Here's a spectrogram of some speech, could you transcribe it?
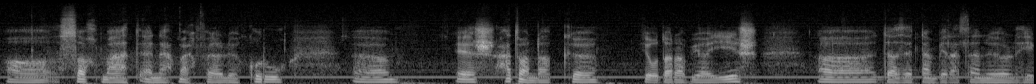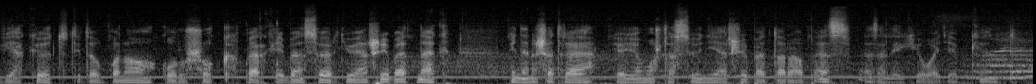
a szakmát, ennek megfelelő korú, és hát vannak jó darabjai is, de azért nem véletlenül hívják őt titokban a kórusok perkeiben Szörnyű Erzsébetnek. Minden esetre jöjjön most a Szőnyi Erzsébet darab, ez, ez elég jó egyébként.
